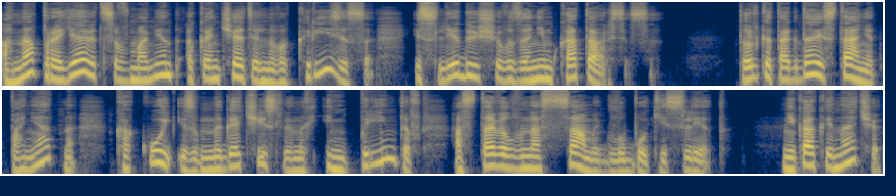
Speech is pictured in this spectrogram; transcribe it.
она проявится в момент окончательного кризиса и следующего за ним катарсиса. Только тогда и станет понятно, какой из многочисленных импринтов оставил в нас самый глубокий след. Никак иначе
